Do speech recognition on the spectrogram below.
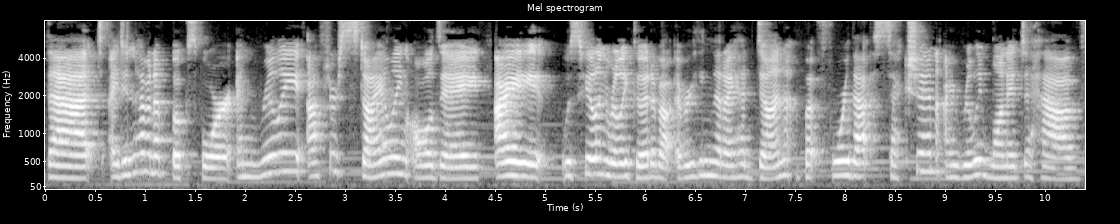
that I didn't have enough books for and really after styling all day I was feeling really good about everything that I had done but for that section I really wanted to have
